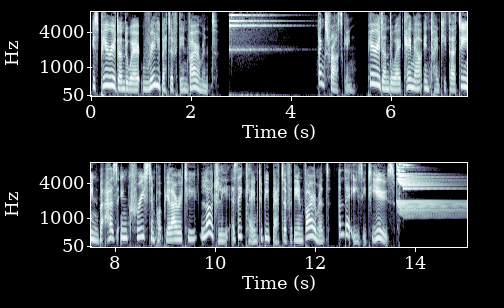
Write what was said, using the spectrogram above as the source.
Is period underwear really better for the environment? Thanks for asking. Period underwear came out in 2013 but has increased in popularity largely as they claim to be better for the environment and they're easy to use.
